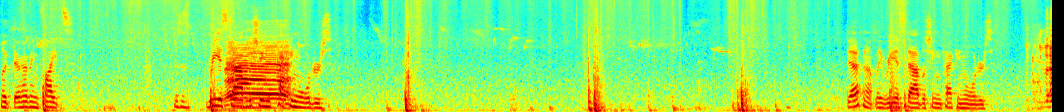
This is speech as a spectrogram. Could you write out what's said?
Look, they're having fights. This is re-establishing pecking orders. Definitely re-establishing pecking orders.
